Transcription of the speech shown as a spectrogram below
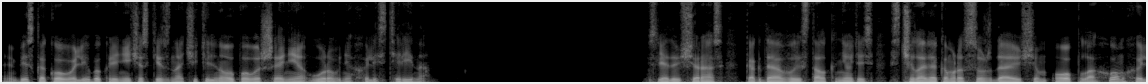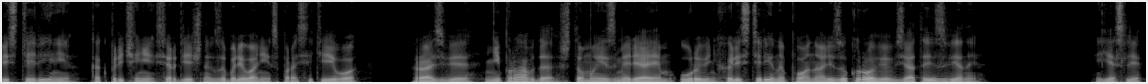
без какого-либо клинически значительного повышения уровня холестерина. В следующий раз, когда вы столкнетесь с человеком, рассуждающим о плохом холестерине как причине сердечных заболеваний, спросите его, разве не правда, что мы измеряем уровень холестерина по анализу крови, взятой из вены? Если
